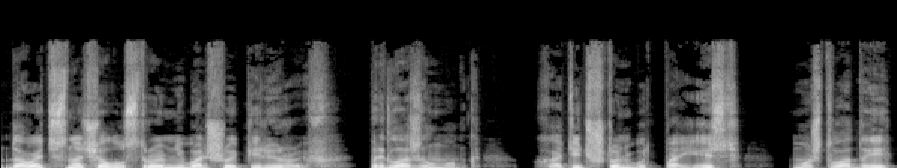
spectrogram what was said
«Давайте сначала устроим небольшой перерыв», — предложил Мунк. «Хотите что-нибудь поесть? Может, воды?»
